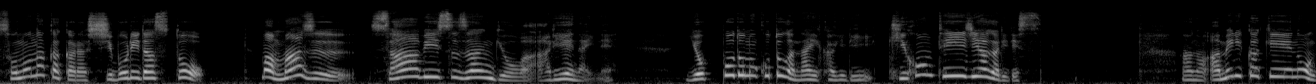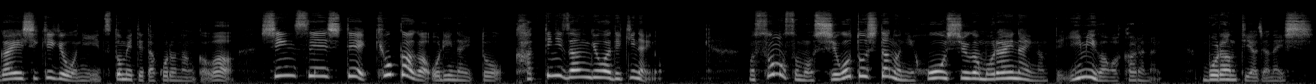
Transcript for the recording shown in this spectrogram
その中から絞り出すと、まあ、まず、サービス残業はありえないね。よっぽどのことがない限り基本定時上がりです。あのアメリカ系の外資企業に勤めてた頃なんかは申請して許可が下りないと勝手に残業はできないの、まあ、そもそも仕事したのに報酬がもらえないなんて意味がわからない。ボランティアじゃないし。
